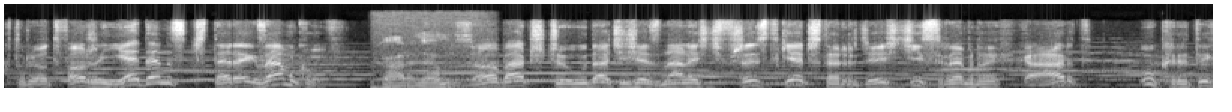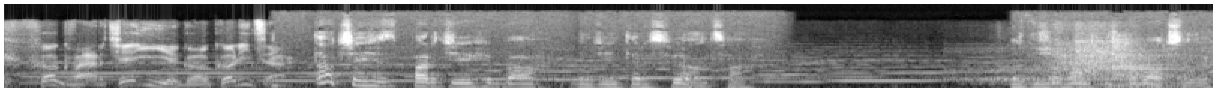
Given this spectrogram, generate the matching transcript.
który otworzy jeden z czterech zamków. Ogarniam. Zobacz, czy uda ci się znaleźć wszystkie 40 srebrnych kart ukrytych w Hogwarcie i jego okolicach. Ta część jest bardziej chyba będzie interesująca. Jest dużo wątków pobocznych.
